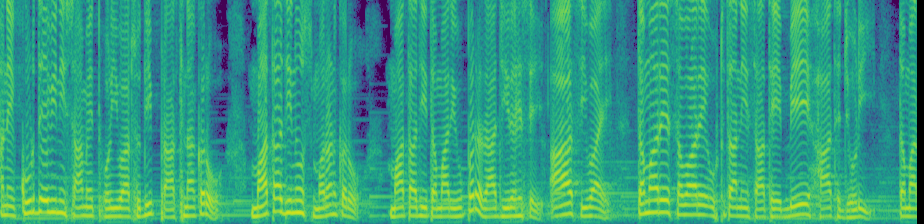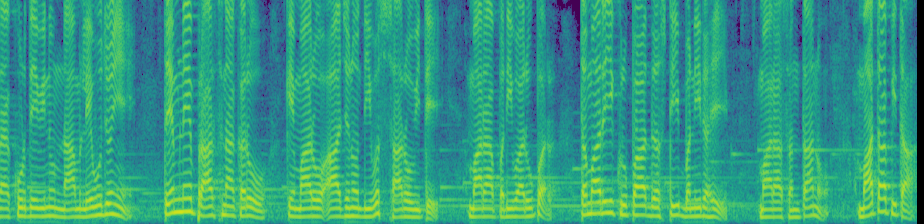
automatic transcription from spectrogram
અને કુળદેવીની સામે થોડીવાર સુધી પ્રાર્થના કરો. માતાજીનું સ્મરણ કરો. માતાજી તમારી ઉપર રાજી રહેશે. આ સિવાય તમારે સવારે ઉઠતાની સાથે બે હાથ જોડી તમારા કુળદેવીનું નામ લેવું જોઈએ. તેમને પ્રાર્થના કરો કે મારો આજનો દિવસ સારો વીતે. મારા પરિવાર ઉપર તમારી કૃપા દ્રષ્ટિ બની રહે. મારા સંતાનો માતા પિતા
